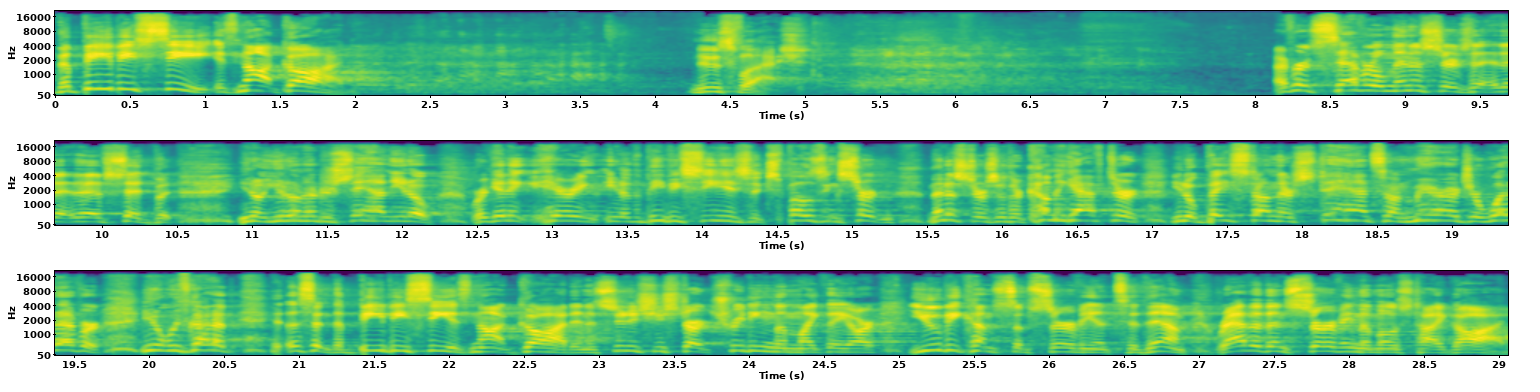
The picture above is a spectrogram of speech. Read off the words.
The BBC is not God. Newsflash. I've heard several ministers that, have said, but you know, you don't understand. You know, we're getting hearing, you know, the BBC is exposing certain ministers or they're coming after, you know, based on their stance on marriage or whatever. You know, we've got to listen, the BBC is not God. And as soon as you start treating them like they are, you become subservient to them rather than serving the Most High God.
